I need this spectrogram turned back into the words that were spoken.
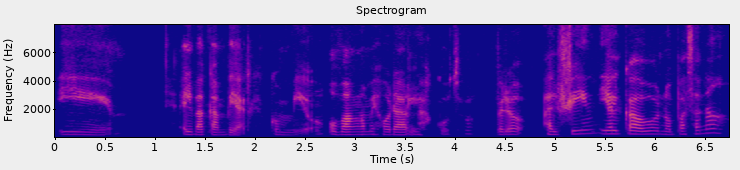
y él va a cambiar conmigo o van a mejorar las cosas. Pero al fin y al cabo no pasa nada.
